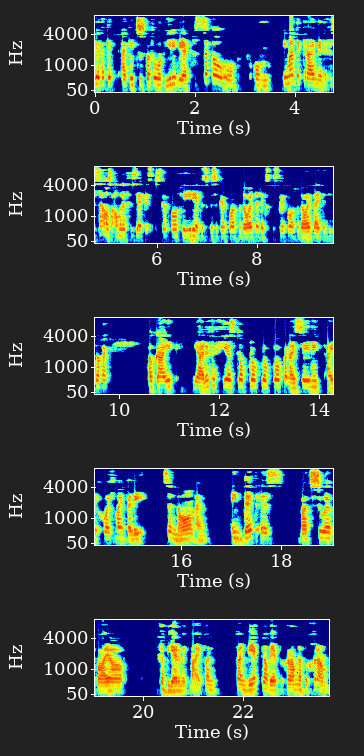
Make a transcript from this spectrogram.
weet ek het, ek het soos byvoorbeeld hierdie week gesukkel om om iemand te kry met 'n gesels. Almal het gesê ek is beskikbaar vir hierdie, ek is beskikbaar vir daai tyd, ek is beskikbaar vir daai tyd. En dit dink ek okay, die Heilige Gees klop klop klop klop en hy sê net hy gooi vir my Willie se naam in. En dit is wat so baie gebeur met my van van week na week program na program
